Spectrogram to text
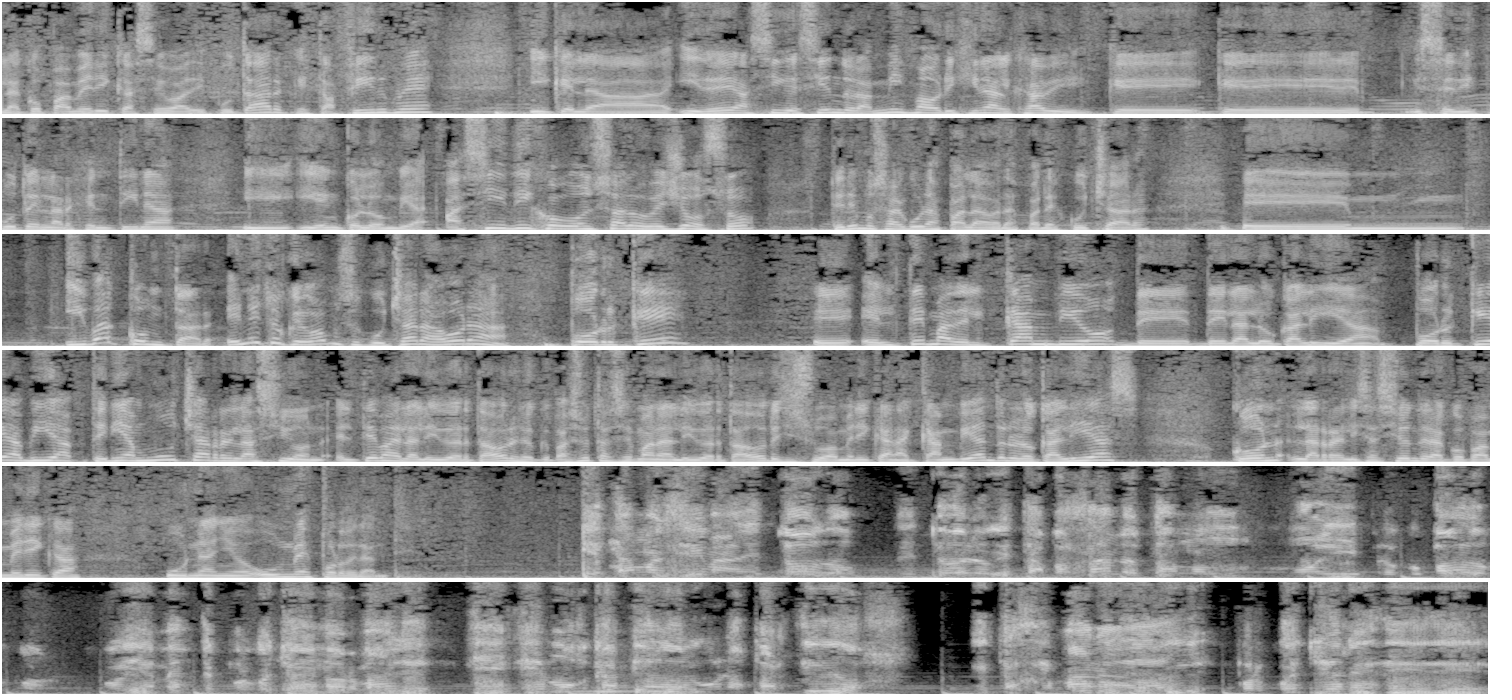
la Copa América se va a disputar, que está firme y que la idea sigue siendo la misma original, Javi, que, se dispute en la Argentina y, y en Colombia. Así dijo Gonzalo Belloso, tenemos algunas palabras para escuchar. eh, y va a contar, en esto que vamos a escuchar ahora, por qué eh, el tema del cambio de, de la localía, por qué había, tenía mucha relación el tema de la Libertadores, lo que pasó esta semana, Libertadores y Sudamericana, cambiando las localías con la realización de la Copa América un año, un mes por delante. Estamos encima de todo, de todo lo que está pasando, estamos muy preocupados, por, obviamente, por cuestiones normales. Eh, hemos cambiado algunos partidos esta semana de ahí por cuestiones de, de-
